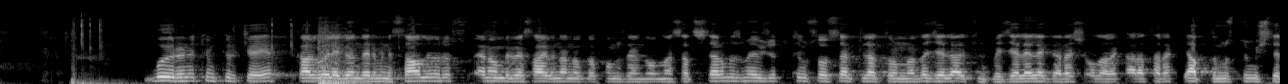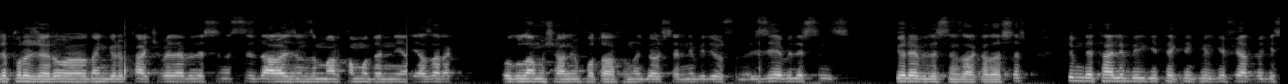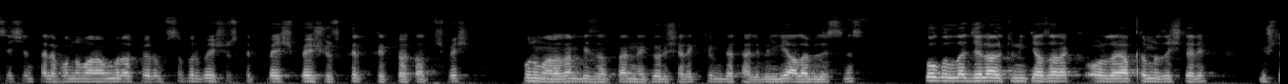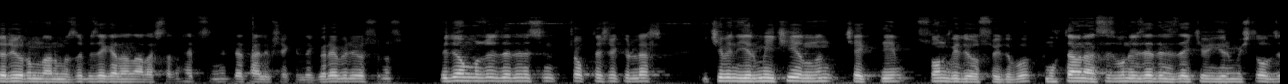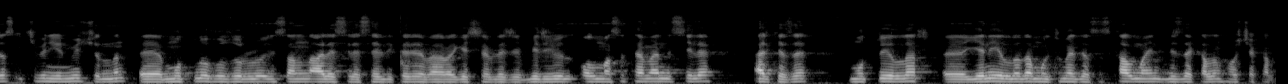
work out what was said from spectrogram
Bu ürünü tüm Türkiye'ye kargo ile gönderimini sağlıyoruz. N11 ve sahibinden.com üzerinde online satışlarımız mevcut. Tüm sosyal platformlarda Celal Tünk ve Celale Garaj olarak aratarak yaptığımız tüm işleri, projeleri oradan görüp takip edebilirsiniz. Siz de aracınızın marka modelini yazarak uygulanmış halin fotoğrafını, görselini, videosunu izleyebilirsiniz, görebilirsiniz arkadaşlar. Tüm detaylı bilgi, teknik bilgi, fiyat bilgisi için telefon numaramı bırakıyorum. 0545 540 44 65. Bu numaradan bizzat benimle görüşerek tüm detaylı bilgiyi alabilirsiniz. Google'da Celal Tünik yazarak orada yaptığımız işleri, müşteri yorumlarımızı, bize gelen araçların hepsini detaylı bir şekilde görebiliyorsunuz. Videomuzu izlediğiniz için çok teşekkürler. 2022 yılının çektiğim son videosuydu bu. Muhtemelen siz bunu izlediğinizde 2023'te olacağız. 2023 yılının e, mutlu, huzurlu, insanın ailesiyle, sevdikleriyle beraber geçirebileceği bir yıl olması temennisiyle herkese mutlu yıllar. E, yeni yılda da multimedyasız kalmayın. Bizde kalın. Hoşçakalın.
